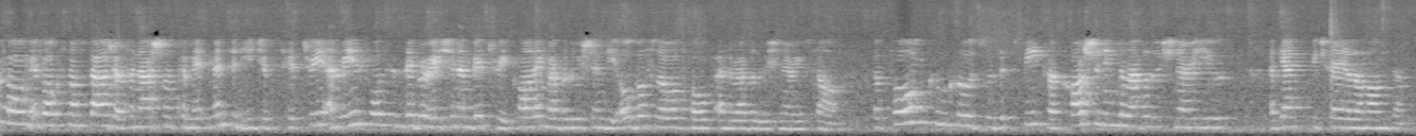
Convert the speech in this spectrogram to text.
the poem evokes nostalgia for national commitment in Egypt's history and reinforces liberation and victory, calling revolution the overflow of hope and the revolutionary song. The poem concludes with the speaker cautioning the revolutionary youth against betrayal among them,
